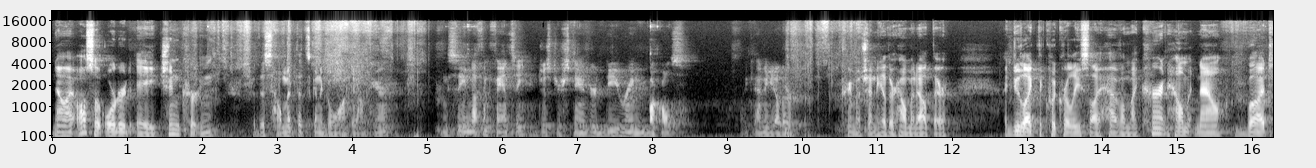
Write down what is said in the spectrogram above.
Now I also ordered a chin curtain for this helmet that's going to go on down here. You see nothing fancy, just your standard D-ring buckles, like any other, pretty much any other helmet out there. I do like the quick release I have on my current helmet now, but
